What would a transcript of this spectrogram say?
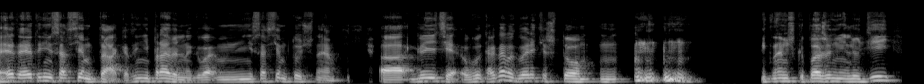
Это, это не совсем так, это неправильно, не совсем точное. А, глядите, вы, когда вы говорите, что экономическое положение людей,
